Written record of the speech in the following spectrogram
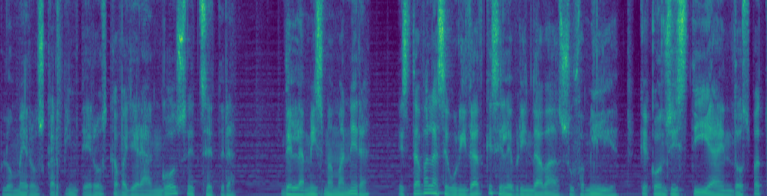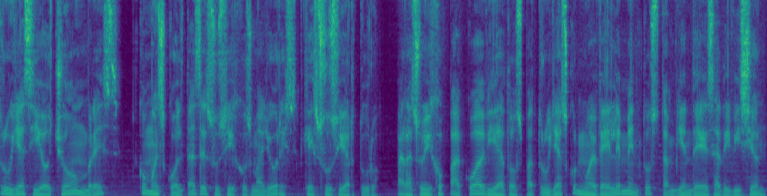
plomeros, carpinteros, caballerangos, etc. De la misma manera, estaba la seguridad que se le brindaba a su familia, que consistía en dos patrullas y ocho hombres como escoltas de sus hijos mayores, Jesús y Arturo. Para su hijo Paco había dos patrullas con nueve elementos también de esa división.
